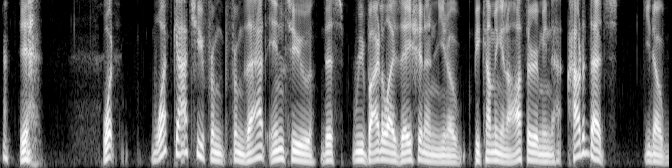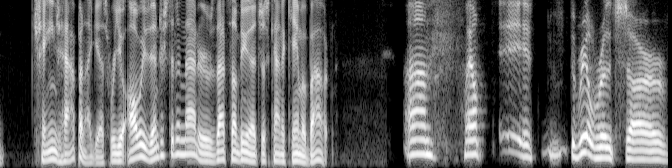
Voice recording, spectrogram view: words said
yeah. What what got you from from that into this revitalization and you know becoming an author? I mean, how did that you know change happen? I guess were you always interested in that, or was that something that just kind of came about? Um. Well, it, the real roots are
